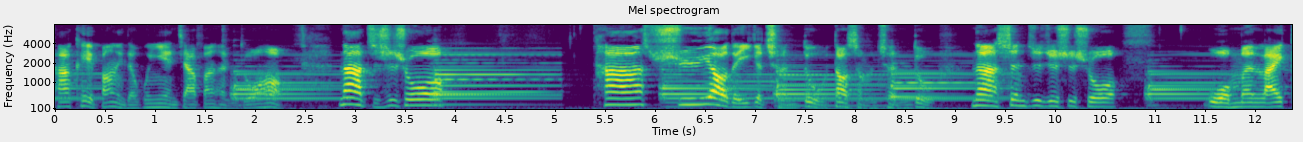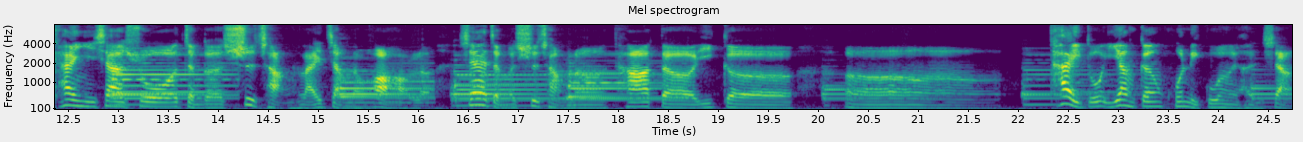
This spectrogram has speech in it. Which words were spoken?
他可以帮你的婚宴加分很多哈。那只是说，他需要的一个程度到什么程度？那甚至就是说。我们来看一下，说整个市场来讲的话，好了，现在整个市场呢，它的一个呃太多一样，跟婚礼顾问很像，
